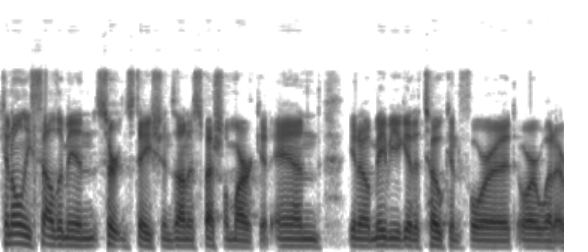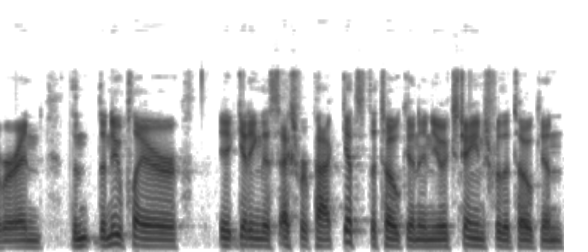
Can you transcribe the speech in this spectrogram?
can only sell them in certain stations on a special market. And, you know, maybe you get a token for it or whatever. And the, the new player it, getting this expert pack gets the token and you exchange for the token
